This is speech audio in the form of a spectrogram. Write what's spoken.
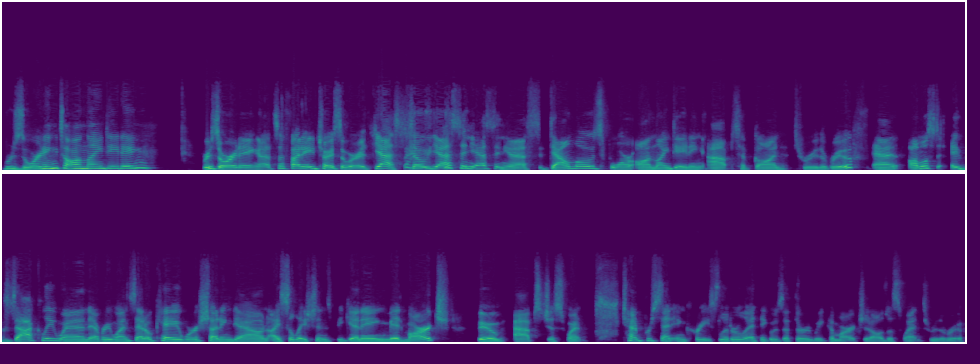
resorting to online dating? Resorting. That's a funny choice of words. Yes. So, yes, and yes, and yes. Downloads for online dating apps have gone through the roof. And almost exactly when everyone said, okay, we're shutting down, isolation's beginning mid March, boom, apps just went 10% increase. Literally, I think it was the third week of March, it all just went through the roof.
